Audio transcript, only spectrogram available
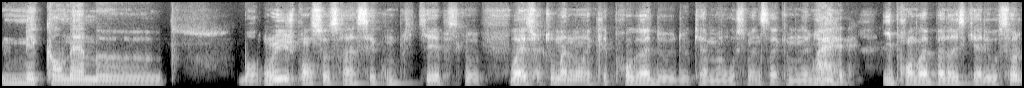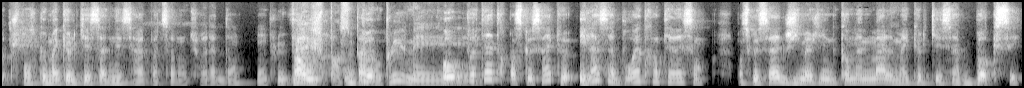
mais quand même. euh, bon, Oui, je pense que ce sera assez compliqué parce que, ouais, surtout maintenant avec les progrès de, de Kamaru Usman, c'est vrai qu'à mon avis, ouais, il, il prendrait pas de risque à aller au sol. Je pense que Michael Kessa n'essaierait pas de s'aventurer là-dedans non plus. Enfin, ouais, je pense pas peut- non plus, mais Bon, peut-être, parce que c'est vrai que. Et là, ça pourrait être intéressant. Parce que c'est vrai que j'imagine quand même mal Michael Kessa boxer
